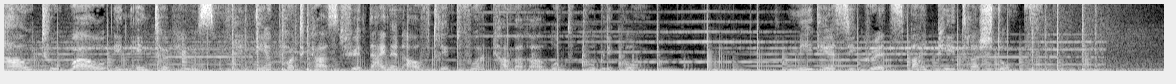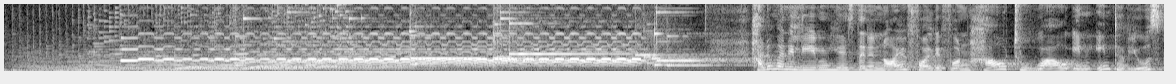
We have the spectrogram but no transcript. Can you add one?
How to Wow in Interviews. Der Podcast für deinen Auftritt vor Kamera und Publikum. Media Secrets bei Petra Stumpf. Hallo meine Lieben, hier ist eine neue Folge von How to Wow in Interviews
